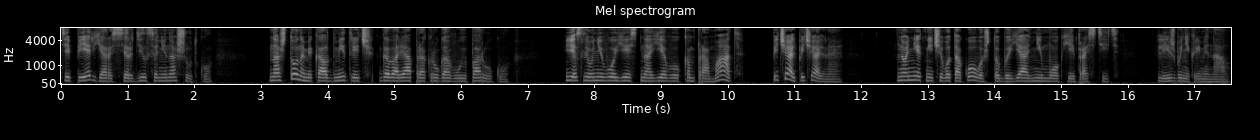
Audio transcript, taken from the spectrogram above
Теперь я рассердился не на шутку. На что намекал Дмитрич, говоря про круговую поруку? Если у него есть на Еву компромат, Печаль печальная. Но нет ничего такого, чтобы я не мог ей простить. Лишь бы не криминал.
